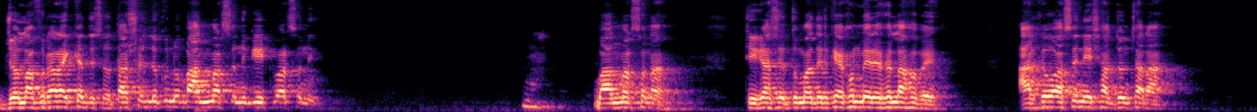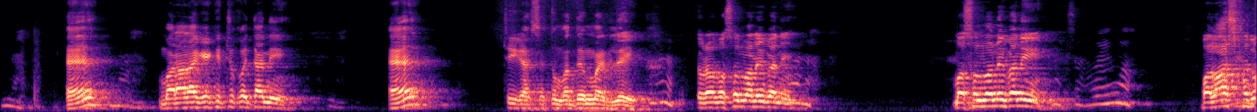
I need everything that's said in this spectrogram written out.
জল্লাফুরা রাখা দিছো। তার শরীরে কোনো বান মারছো নি গেট মারছো নি? বান মারছো না? ঠিক আছে তোমাদেরকে এখন মেরে ফেলা হবে। আর কেউ আসেনি সাতজন ছাড়া? হ্যাঁ? মরার আগে কিছু কইতানি হ্যাঁ? ঠিক আছে তোমাদের মারলেই। তোমরা মুসলমান হইবানি মুসলমান বানি বলা সাধু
